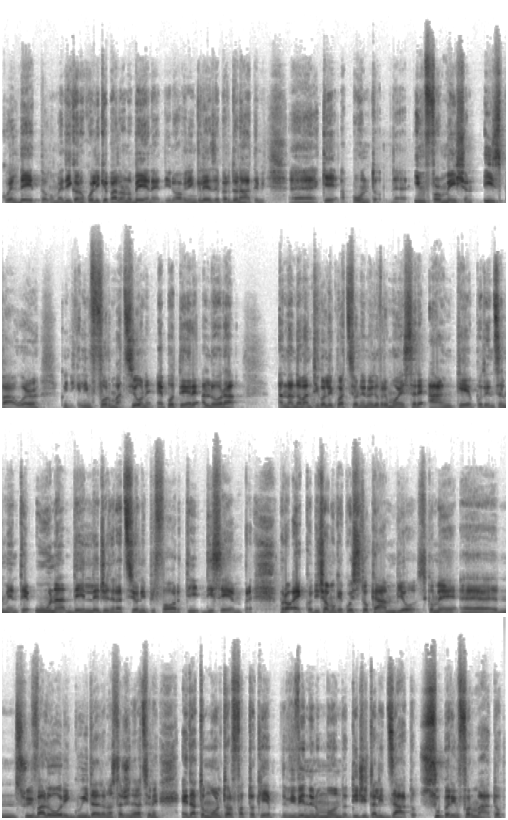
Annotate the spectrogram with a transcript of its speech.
quel detto, come dicono quelli che parlano bene, di nuovo in inglese, perdonatemi, eh, che appunto eh, information is power, quindi che l'informazione è potere, allora andando avanti con l'equazione, noi dovremmo essere anche potenzialmente una delle generazioni più forti di sempre. Però ecco, diciamo che questo cambio, siccome eh, sui valori guida della nostra generazione, è dato molto al fatto che vivendo in un mondo digitalizzato, super informato,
